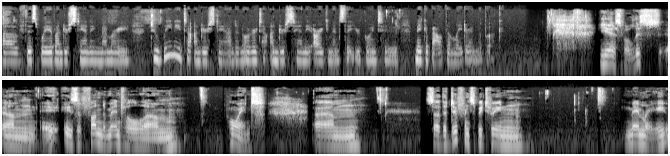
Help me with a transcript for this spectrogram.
of this way of understanding memory do we need to understand in order to understand the arguments that you're going to make about them later in the book? Yes, well, this um, is a fundamental um, point. Um, so, the difference between memory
